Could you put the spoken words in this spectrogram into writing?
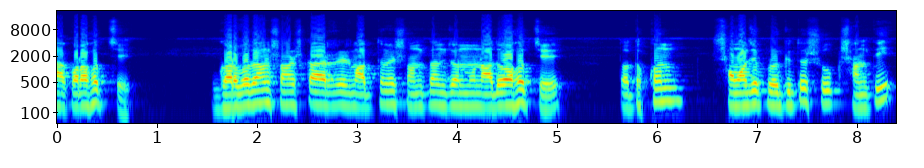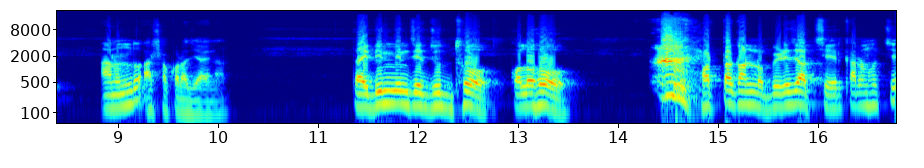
না করা হচ্ছে গর্ভধান সংস্কারের মাধ্যমে সন্তান জন্ম না দেওয়া হচ্ছে, ততক্ষণ সমাজে প্রকৃত সুখ, শান্তি, আনন্দ আশা করা যায় না। তাই দিন দিন যে যুদ্ধ, কলহ, হত্যাকাণ্ড বেড়ে যাচ্ছে, এর কারণ হচ্ছে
